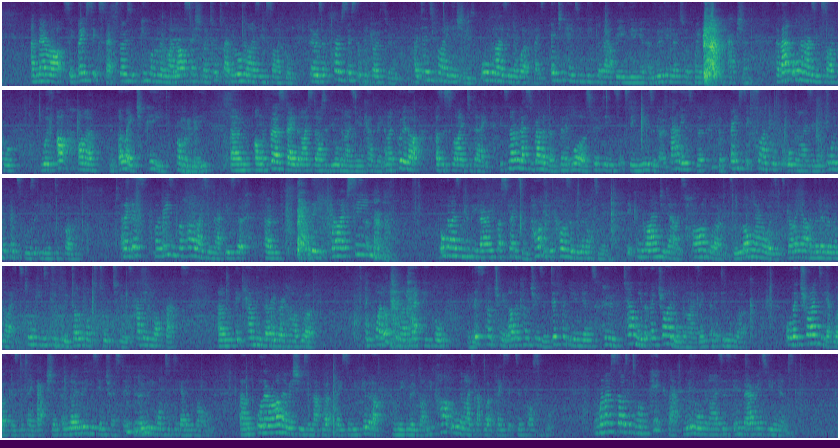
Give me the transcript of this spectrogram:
And there are, so basic steps. Those are people who were in my last session, I talked about the organising cycle. There is a process that we go through. Identifying issues, organising the workplace, educating people about being union and moving them to a point of action. Now that organising cycle was up on a, an OHP, probably, um, on the first day that I started the Organising Academy. And I put it up as a slide today. It's no less relevant than it was 15, 16 years ago. That is the, the basic cycle for organising and all of the principles that you need to follow. And I guess my reason for highlighting that is that um, the, when I've seen organising can be very frustrating, partly because of the monotony. It can grind you down, it's hard work, it's long hours, it's going out in the middle of the night, it's talking to people who don't want to talk to you, it's having knockbacks. Um, it can be very, very hard work. And quite often I've met people in this country and other countries in different unions who tell me that they've tried organising and it didn't work. Or they tried to get workers to take action and nobody was interested, nobody wanted to get involved. Um, or there are no issues in that workplace and we've given up and we've moved on. You can't organise that workplace, it's impossible. And when I've started to unpick that with organisers in various unions,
